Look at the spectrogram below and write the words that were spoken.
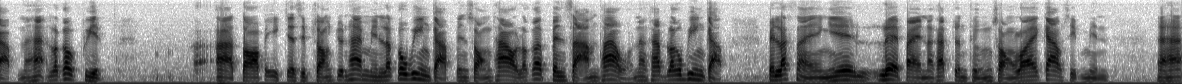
กลับนะฮะ แล้วก็ฟีดต่อไปอีก 72.5 มิลแล้วก็วิ่งกลับเป็น 2 เท่า แล้วก็เป็น 3 เท่านะครับ แล้วก็วิ่งกลับเป็นลักษณะอย่างนี้เรื่อยไปนะครับ จนถึง 290 มิลนะฮะ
